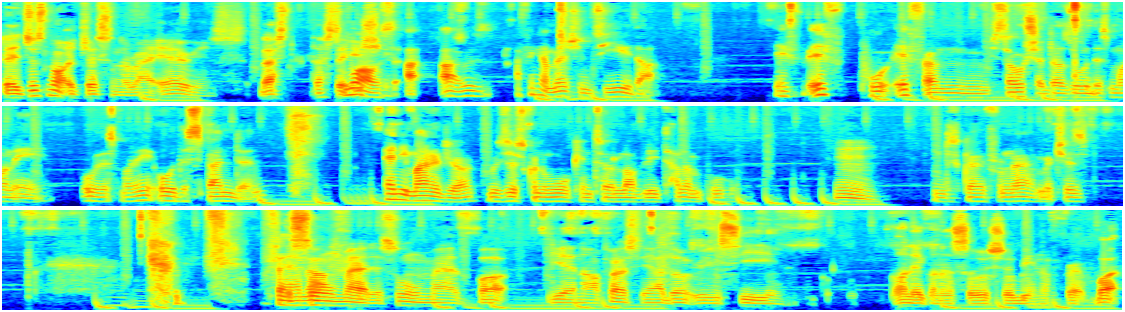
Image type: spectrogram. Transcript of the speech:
They're just not addressing the right areas. That's that's the Well, issue. I, I was. I think I mentioned to you that if if if um Solskjaer does all this money, all this money, all this spending, any manager was just going to walk into a lovely talent pool Mm. and just go from there, which is fair It's all enough. mad. It's all mad. But yeah, no, personally, I don't really see Ole Gunnar Solskjaer being a threat. But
